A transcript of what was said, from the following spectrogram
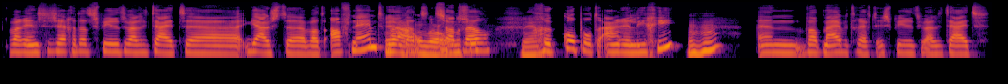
waarin ze zeggen dat spiritualiteit uh, juist uh, wat afneemt. Maar ja, dat zat wel gekoppeld aan religie. Mm En wat mij betreft is spiritualiteit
